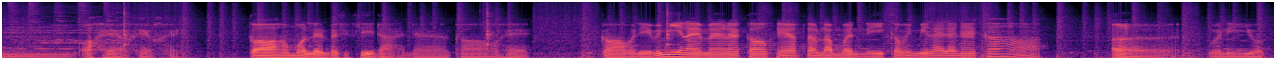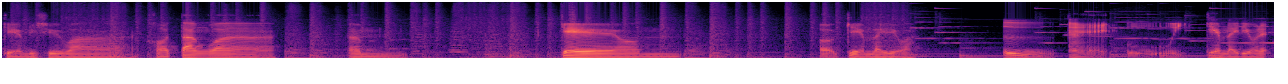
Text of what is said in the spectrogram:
อืมโอเค โอเค โอเค ก็ทั้งหมดเล่นไป 14 ด่านนะ ก็ โอเค ก็วันนี้ไม่มีอะไรมากนะก็โอเคครับสำหรับวันนี้ก็ไม่มีอะไรแล้วนะก็ เอ่อวันนี้อยู่กับเกมที่ชื่อว่า ขอตั้งว่าอืมเกม เออเกมอะไรดีวะเอออ่าอุ้ยเกมอะไรเดียวเนี่ย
